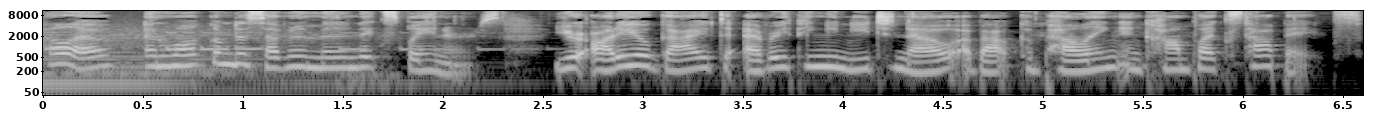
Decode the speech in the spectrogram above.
Hello, and welcome to 7 Minute Explainers, your audio guide to everything you need to know about compelling and complex topics.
